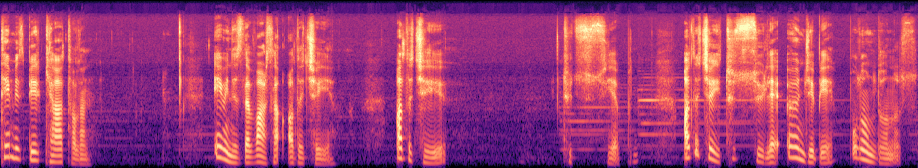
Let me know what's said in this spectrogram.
temiz bir kağıt alın. Evinizde varsa ada çayı. Ada çayı tütsüsü yapın. Ada çayı tütsüsüyle önce bir bulunduğunuz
